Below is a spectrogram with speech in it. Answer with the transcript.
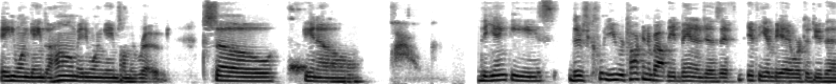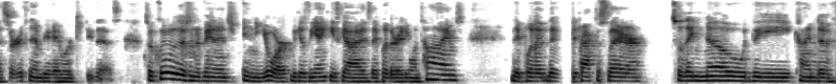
81 games at home, 81 games on the road. So, you know. The Yankees, there's, you were talking about the advantages if, if the NBA were to do this or if the NBA were to do this. So clearly there's an advantage in New York because the Yankees guys, they play there 81 times. They play, they, practice there. So they know the kind of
